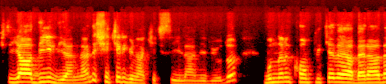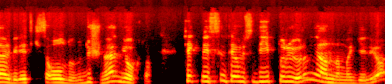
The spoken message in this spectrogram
İşte yağ değil diyenler de şekeri günah keçisi ilan ediyordu. Bunların komplike veya beraber bir etkisi olduğunu düşünen yoktu. Tek besin teorisi deyip duruyorum, ne anlama geliyor?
